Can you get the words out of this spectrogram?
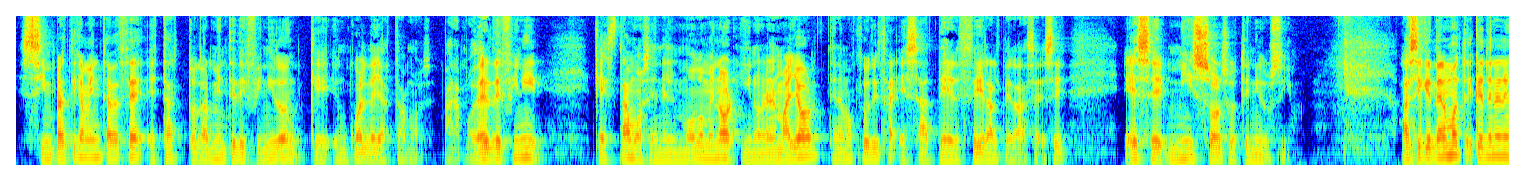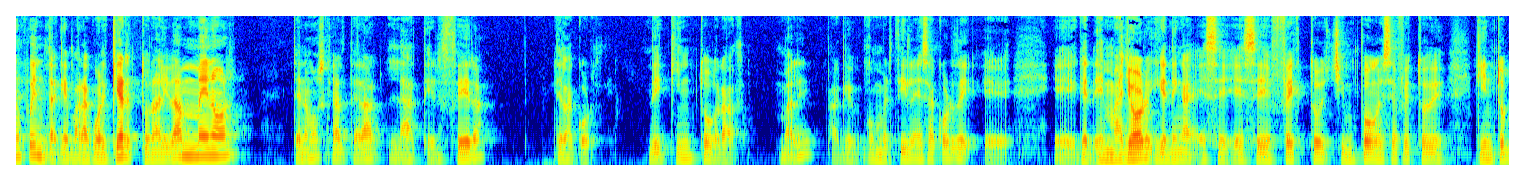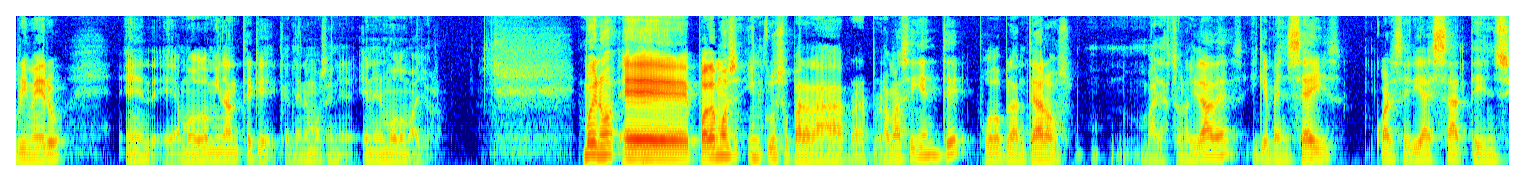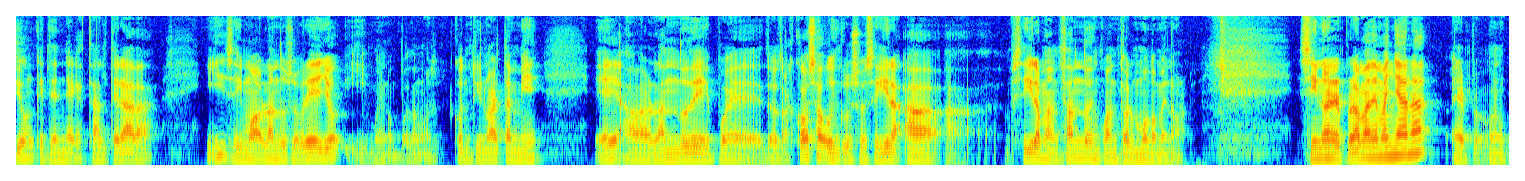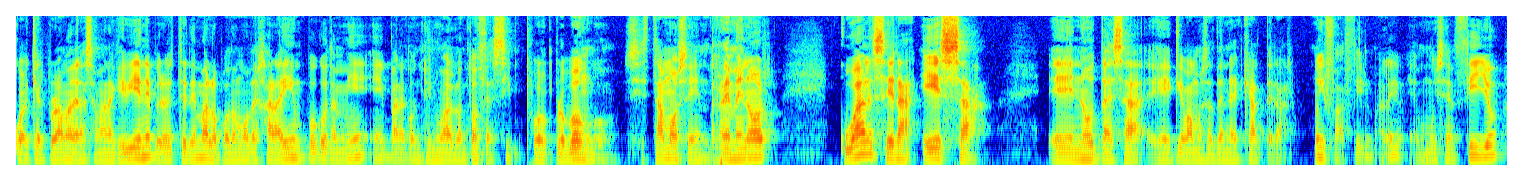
sin prácticamente a veces estar totalmente definido en, que, en cuál de ellas estamos. Para poder definir que estamos en el modo menor y no en el mayor, tenemos que utilizar esa tercera alterada, ese, ese mi sol sostenido sí. Así que tenemos que tener en cuenta que para cualquier tonalidad menor tenemos que alterar la tercera del acorde de quinto grado, ¿vale? Para que convertir en ese acorde eh, eh, que es mayor y que tenga ese, ese, efecto chimpón, ese efecto de quinto primero eh, a modo dominante que, tenemos en el, modo mayor. Bueno, podemos incluso para, para el programa siguiente, puedo plantearos varias tonalidades y que penséis cuál sería esa tensión que tendría que estar alterada y seguimos hablando sobre ello y bueno, podemos continuar también eh, hablando de, pues, de otras cosas o incluso seguir, a, seguir avanzando en cuanto al modo menor. Si no, en el programa de mañana, en cualquier programa de la semana que viene, pero este tema lo podemos dejar ahí un poco también eh, para continuarlo. Entonces, si propongo, si estamos en re menor, ¿cuál será esa eh, nota esa, que vamos a tener que alterar? Muy fácil, ¿vale? Es muy sencillo.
